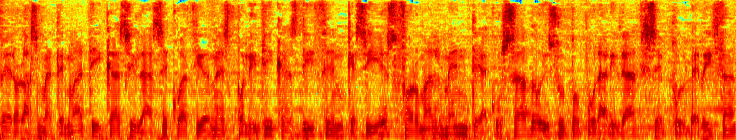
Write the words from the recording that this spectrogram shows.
pero las matemáticas y las ecuaciones políticas dicen que si es formalmente acusado y su popularidad se pulveriza,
